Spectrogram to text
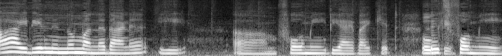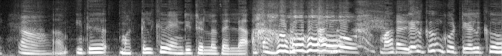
ആ ഐഡിയയിൽ നിന്നും വന്നതാണ് ഈ for me D I Y kit. It's for me. ഇത് മക്കൾക്ക് വേണ്ടിയിട്ടുള്ളതല്ല. മക്കൾക്കും കുട്ടികൾക്കും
